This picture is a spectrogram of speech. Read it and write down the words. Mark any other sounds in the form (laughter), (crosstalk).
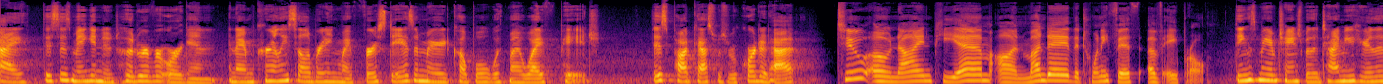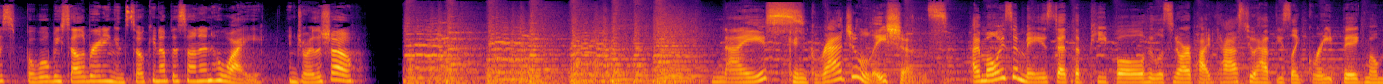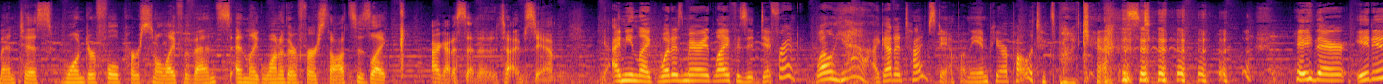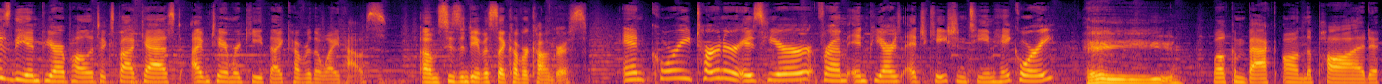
Hi, this is Megan in Hood River, Oregon, and I am currently celebrating my first day as a married couple with my wife, Paige. This podcast was recorded at 2:09 p.m. on Monday, the 25th of April. Things may have changed by the time you hear this, but we'll be celebrating and soaking up the sun in Hawaii. Enjoy the show. Nice. Congratulations. I'm always amazed at the people who listen to our podcast who have these like great, big, momentous, wonderful personal life events. And like one of their first thoughts is like, I got to send it a timestamp. I mean, like, what is married life? Is it different? Well, yeah, I got a timestamp on the NPR Politics podcast. (laughs) hey there, it is the NPR Politics podcast. I'm Tamara Keith. I cover the White House. Um, Susan Davis, I cover Congress. And Cory Turner is here from NPR's education team. Hey, Cory. Hey. Welcome back on the pod.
